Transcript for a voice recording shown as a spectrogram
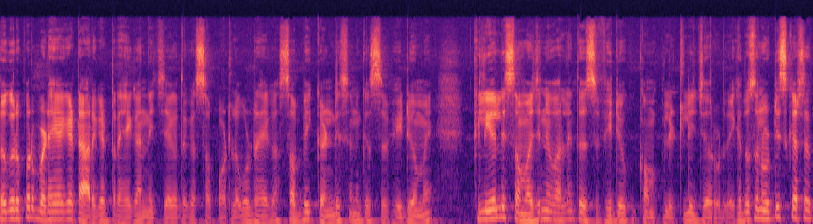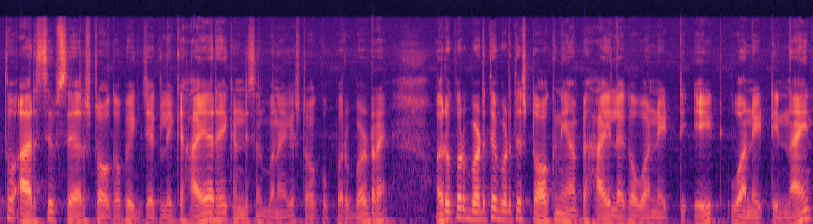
तो अगर ऊपर बढ़ेगा, क्या टारगेट रहेगा, नीचे आएगा तो क्या सपोर्ट लेवल रहेगा? सभी कंडीशन को इस वीडियो में क्लियरली समझने वाले हैं तो इस वीडियो को कंप्लीटली ज़रूर देखें। दोस्तों नोटिस कर सकते हो RCF share stock up exact लेके हायर है कंडीशन बनाएगा स्टॉक ऊपर बढ़ रहा है। और ऊपर बढ़ते बढ़ते स्टॉक ने यहाँ पे हाई लगा 188 189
